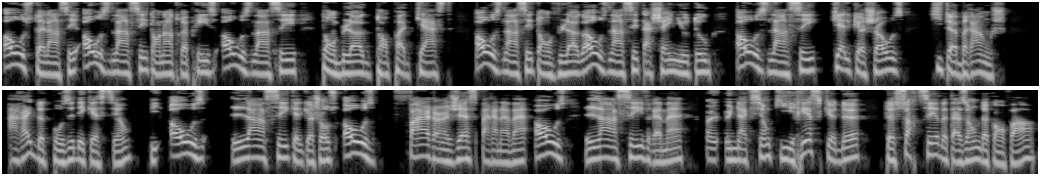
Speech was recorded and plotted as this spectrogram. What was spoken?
ose te lancer, ose lancer ton entreprise, ose lancer ton blog, ton podcast, ose lancer ton vlog, ose lancer ta chaîne YouTube, ose lancer quelque chose qui te branche. Arrête de te poser des questions, puis ose lancer quelque chose, ose faire un geste par en avant, ose lancer vraiment une action qui risque de te sortir de ta zone de confort.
